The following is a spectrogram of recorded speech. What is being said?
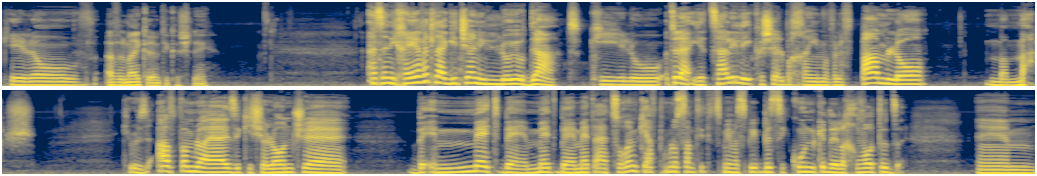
כאילו, אבל מה יקרה אם תיכשלי? אז אני חייבת להגיד שאני לא יודעת. כאילו, אתה יודע, יצא לי להיכשל בחיים, אבל אף פעם לא ממש. כאילו, זה אף פעם לא היה איזה כישלון שבאמת, באמת, באמת היה צורם, כי אף פעם לא שמתי את עצמי מספיק בסיכון כדי לחוות את זה. אמ,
